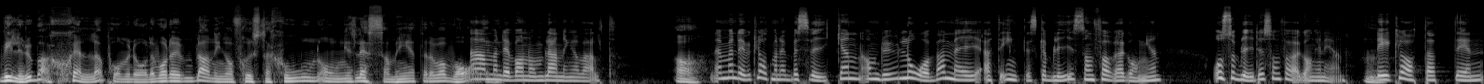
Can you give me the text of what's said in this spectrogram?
ville du bara skälla på mig då? Eller var det en blandning av frustration, ångest, ledsamhet eller vad var Ja, det? men det var nog en blandning av allt. Ja, Nej, men det är väl klart man är besviken om du lovar mig att det inte ska bli som förra gången och så blir det som förra gången igen. Mm. Det är klart att det är en...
